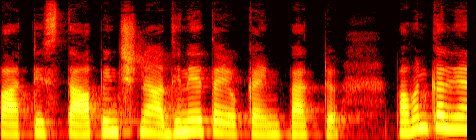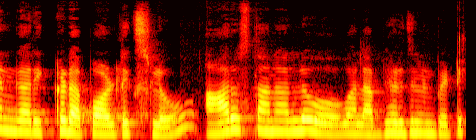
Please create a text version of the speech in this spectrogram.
పార్టీ స్థాపించిన అధినేత యొక్క ఇంపాక్ట్ పవన్ కళ్యాణ్ గారు ఇక్కడ పాలిటిక్స్లో ఆరు స్థానాల్లో వాళ్ళ అభ్యర్థులను పెట్టి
